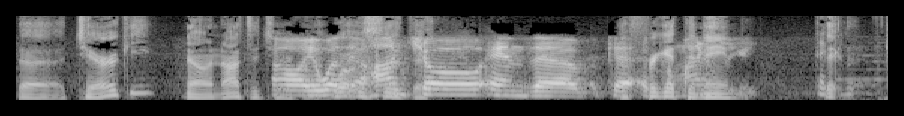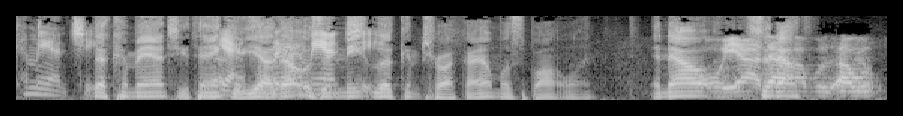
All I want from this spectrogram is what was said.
The Cherokee? No, not the Cherokee. Oh, it was What the the- Honcho and the. I forget the Comanche. name. The Com- Comanche. The Comanche. Thank Yes, you. Yeah, the that was a Comanche. neat looking truck. I almost bought one. And now, Oh yeah, so that, now, I was, I was,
